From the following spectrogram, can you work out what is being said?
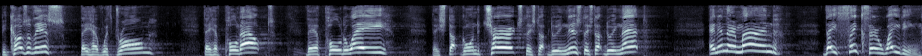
Because of this, they have withdrawn, they have pulled out, they have pulled away, they stopped going to church, they stopped doing this, they stopped doing that. And in their mind, they think they're waiting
